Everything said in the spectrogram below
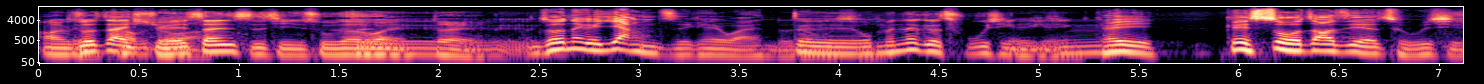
哦，你说在学生时期出社会，对对你说那个样子可以玩很多东西，对对，我们那个雏形已经可以可以塑造自己的雏形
